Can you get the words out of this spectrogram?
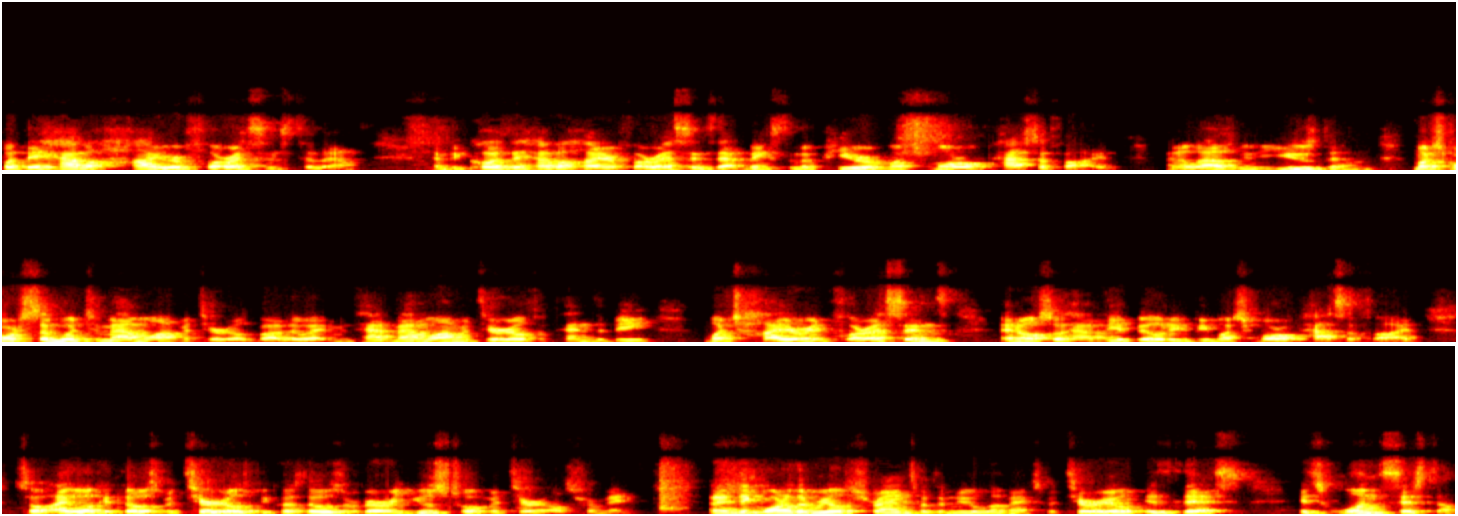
but they have a higher fluorescence to them. And because they have a higher fluorescence, that makes them appear much more opacified and allows me to use them much more similar to Mamelon materials, by the way. Mamelon materials tend to be much higher in fluorescence and also have the ability to be much more opacified. So I look at those materials because those are very useful materials for me. And I think one of the real strengths with the new Lumex material is this. It's one system.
